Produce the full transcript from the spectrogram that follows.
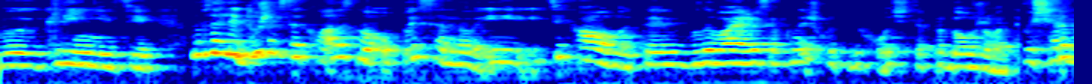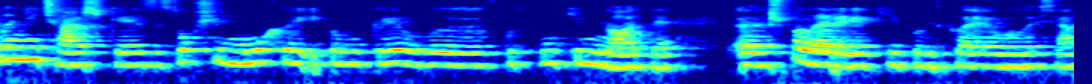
в клініці. Ну, взагалі дуже все класно описано і, і цікаво. Ти вливаєшся в книжку, тобі хочеться продовжувати. Пощерблені чашки, засохші мухи і павуки в, в кутку кімнати, е, шпалери, які повідклеювалися,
